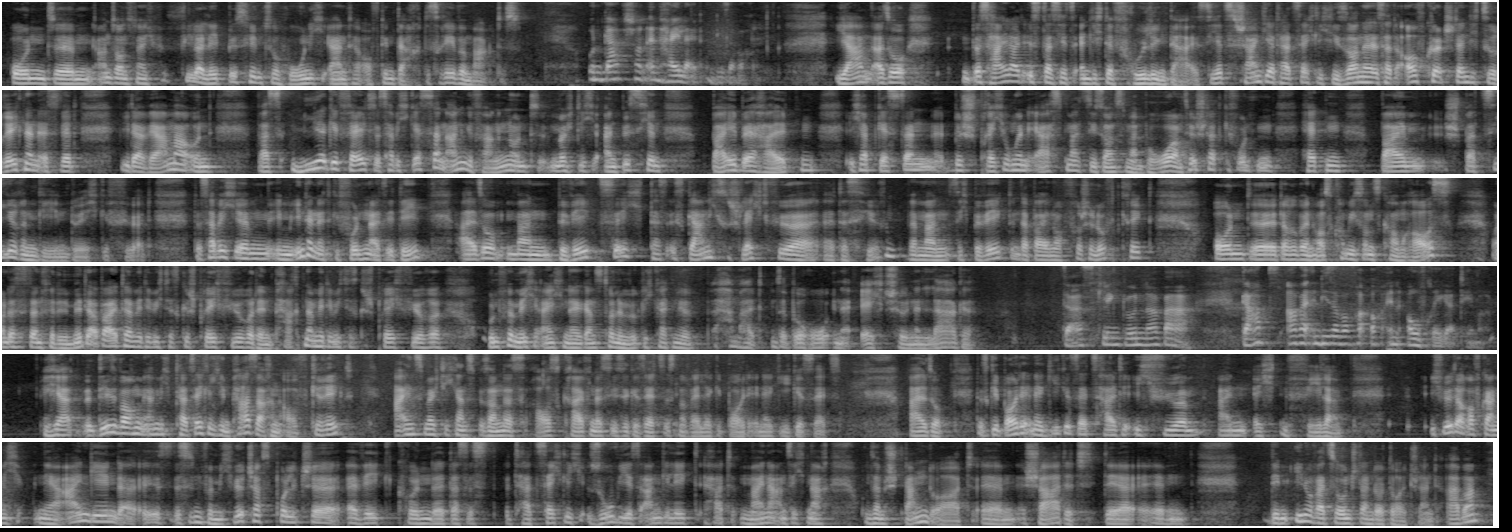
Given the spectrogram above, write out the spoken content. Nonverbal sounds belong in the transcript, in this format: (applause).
Und ähm, ansonsten habe ich viel erlebt, bis hin zur Honigernte auf dem Dach des Rewe-Marktes. Und gab es schon ein Highlight in dieser Woche? Ja, also das Highlight ist, dass jetzt endlich der Frühling da ist. Jetzt scheint ja tatsächlich die Sonne. Es hat aufgehört, ständig zu regnen. Es wird wieder wärmer. Und was mir gefällt, das habe ich gestern angefangen und möchte ich ein bisschen beibehalten. Ich habe gestern Besprechungen erstmals, die sonst in meinem Büro am Tisch stattgefunden hätten, beim Spazierengehen durchgeführt. Das habe ich ähm, im Internet gefunden als Idee. Also man bewegt sich, das ist gar nicht so schlecht für äh, das Hirn, wenn man sich bewegt und dabei noch frische Luft kriegt. Und äh, darüber hinaus komme ich sonst kaum raus. Und das ist dann für den Mitarbeiter, mit dem ich das Gespräch führe, den Partner, mit dem ich das Gespräch führe und für mich eigentlich eine ganz tolle Möglichkeit. Wir haben halt unser Büro in einer echt schönen Lage. Das klingt wunderbar. Gab es aber in dieser Woche auch ein Aufregerthema? Ja, diese Woche haben mich tatsächlich ein paar Sachen aufgeregt. Eins möchte ich ganz besonders rausgreifen, das ist diese Gesetzesnovelle Gebäudeenergiegesetz. Also, das Gebäudeenergiegesetz halte ich für einen echten Fehler. Ich will darauf gar nicht näher eingehen. das sind für mich wirtschaftspolitische Weggründe. dass es tatsächlich so, wie es angelegt hat, meiner Ansicht nach unserem Standort ähm, schadet, der, ähm, dem Innovationsstandort Deutschland. Aber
